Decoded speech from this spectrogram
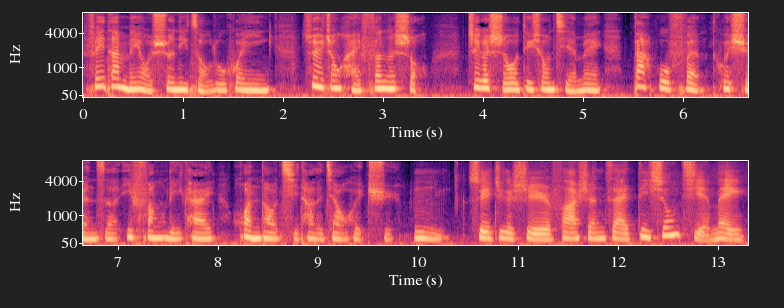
非但没有顺利走入婚姻，最终还分了手。这个时候，弟兄姐妹大部分会选择一方离开，换到其他的教会去。嗯，所以这个是发生在弟兄姐妹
